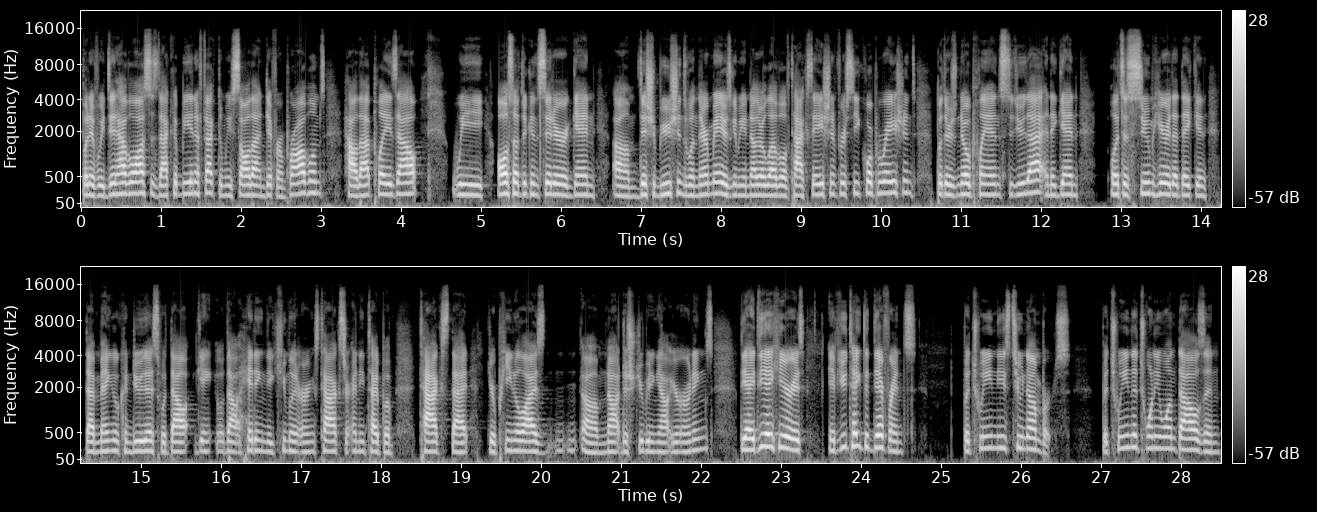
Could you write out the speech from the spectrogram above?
but if we did have losses, that could be an effect, and we saw that in different problems, how that plays out. We also have to consider, again, um, distributions when they're made. There's going to be another level of taxation for C corporations, but there's no plans to do that. And again, let's assume here that they can that Mango can do this without without hitting the accumulated earnings tax or any type of tax that you're penalized um, not distributing out your earnings. The idea here is if you take the difference between these two numbers, between the 21,000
